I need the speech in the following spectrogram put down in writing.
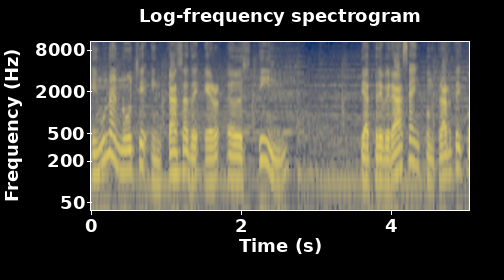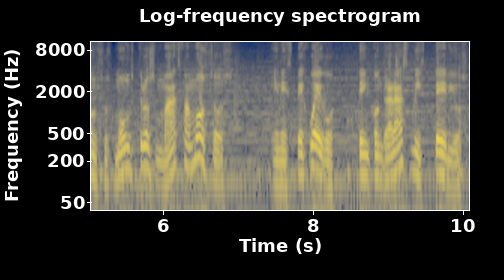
en una noche en casa de Earl Steen, te atreverás a encontrarte con sus monstruos más famosos. En este juego te encontrarás misterios,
